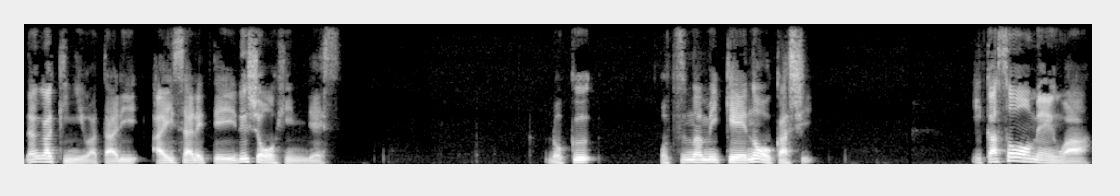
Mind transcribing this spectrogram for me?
長きにわたり愛されている商品です。6、おつまみ系のお菓子。イカそうめんは、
